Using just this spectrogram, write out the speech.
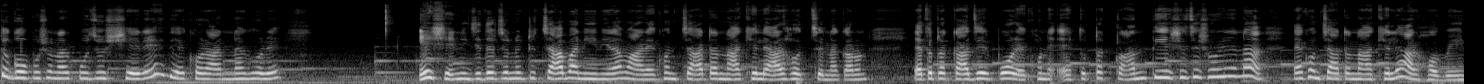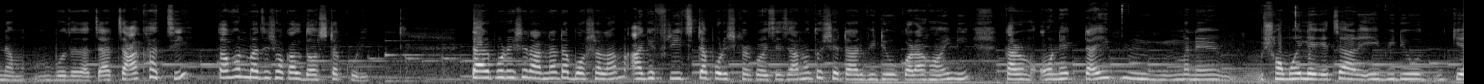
তো গোপোষণার পুজো সেরে দেখো রান্নাঘরে এসে নিজেদের জন্য একটু চা বানিয়ে নিলাম, আর এখন চাটা না খেলে আর হচ্ছে না, কারণ এতটা কাজের পর এখন এতটা ক্লান্তি এসেছে শরীরে না, এখন চাটা না খেলে আর হবেই না বোঝা যাচ্ছে। আর চা খাচ্ছি, তখন বাজে সকাল দশটা কুড়ি। তারপর এসে রান্নাটা বসালাম। আগে ফ্রিজটা পরিষ্কার করেছে। জানো তো সেটা আর ভিডিও করা হয়নি, কারণ অনেকটাই মানে সময় লেগেছে আর এই ভিডিও কে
